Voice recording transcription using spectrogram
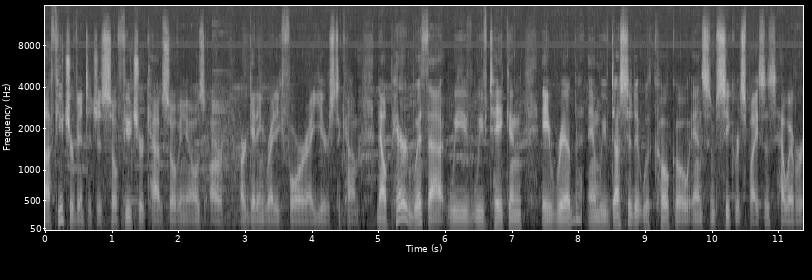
uh, future vintages. So future Cab Sauvignons are are getting ready for uh, years to come. Now, paired with that, we've we've taken a rib and we've dusted it with cocoa and some secret spices. However,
